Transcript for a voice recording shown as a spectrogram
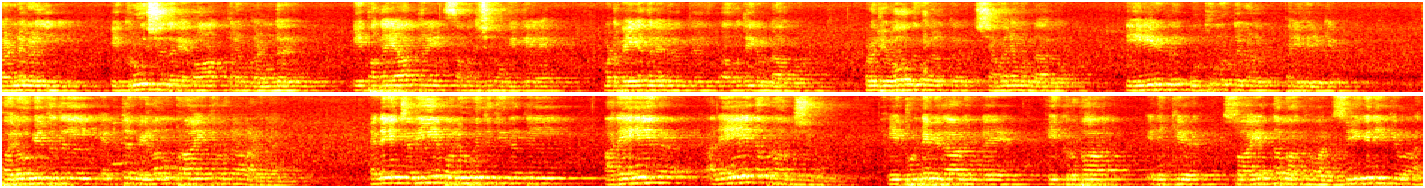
കണ്ണുകളിൽ ഈ ക്രൂശിതനെ മാത്രം കണ്ട് ഈ പദയാത്രയെ സംബന്ധിച്ച് നോക്കിക്കേ നമ്മുടെ വേദനകൾക്ക് അവധിയുണ്ടാകും. നമ്മുടെ രോഗങ്ങൾക്ക് ശമനമുണ്ടാകും. ഏത് ബുദ്ധിമുട്ടുകളും പരിഹരിക്കും. പൗരോഹിത്യത്തിൽ ഏറ്റവും ഇളം പ്രായത്തിലുള്ള ഒരാളാണ് ഞാൻ. എന്റെ ഈ ചെറിയ പൗരോഹിത്യ ജീവിതത്തിൽ അനേക അനേക പ്രാവശ്യം ഈ പുണ്യപിതാവിന്റെ ഈ കൃപ എനിക്ക് സ്വായത്തമാക്കുവാൻ സ്വീകരിക്കുവാൻ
